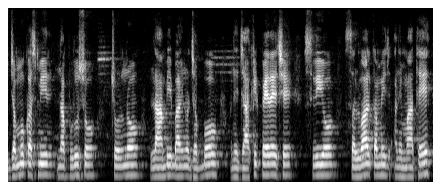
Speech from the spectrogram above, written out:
જમ્મુ કાશ્મીરના પુરુષો ચોરનો લાંબી બાયનો જબ્બો અને જાકીટ પહેરે છે. સ્ત્રીઓ સલવાર કમીજ અને માથે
